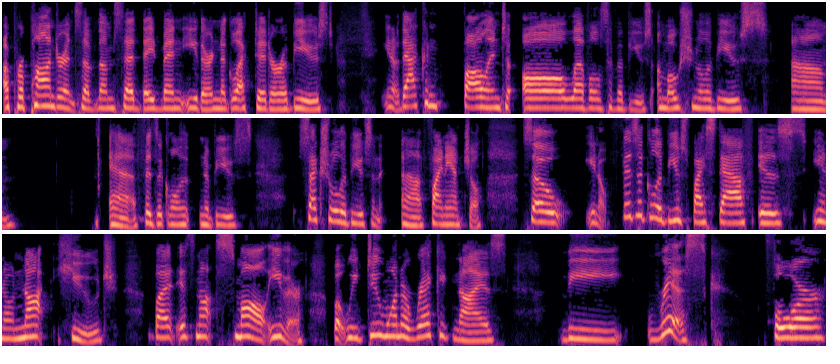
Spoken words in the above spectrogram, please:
a preponderance of them said they'd been either neglected or abused. You know that can fall into all levels of abuse emotional abuse um, and physical abuse sexual abuse and uh, financial. So you know physical abuse by staff is you know not huge but it's not small either. But we do want to recognize the risk for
